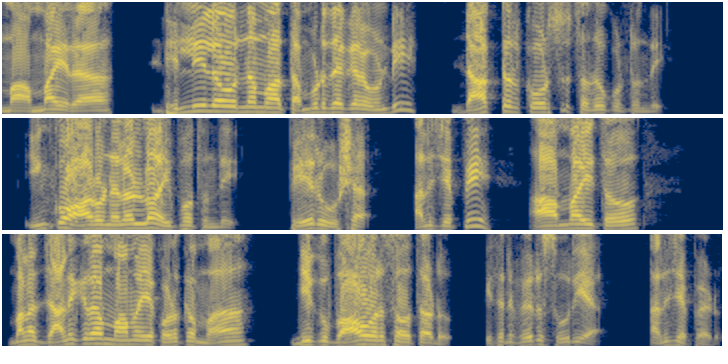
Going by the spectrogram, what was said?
మా అమ్మాయిరా ఢిల్లీలో ఉన్న మా తమ్ముడు దగ్గర ఉండి డాక్టర్ కోర్సు చదువుకుంటుంది. ఇంకో ఆరు నెలల్లో అయిపోతుంది. పేరు ఉష అని చెప్పి ఆ అమ్మాయితో మన జానకిరాం మామయ్య కొడుకమ్మ నీకు బావవరస అవుతాడు. ఇతని పేరు సూర్య అని చెప్పాడు.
